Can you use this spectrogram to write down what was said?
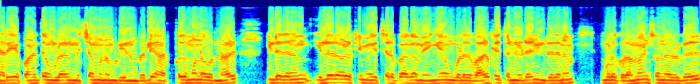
நிறைய பணத்தை உங்களால் மிச்சம் பண்ண முடியும் நண்பர்களே. அற்புதமான ஒரு நாள். இன்றைய தினம் இல்லற வாழ்க்கை மிகச்சிறப்பாக அமைங்க உங்களது வாழ்க்கை துணையுடன் இன்றைய தினம் உங்களுக்கு ரொமான்ஸ் உணர்வுகள்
